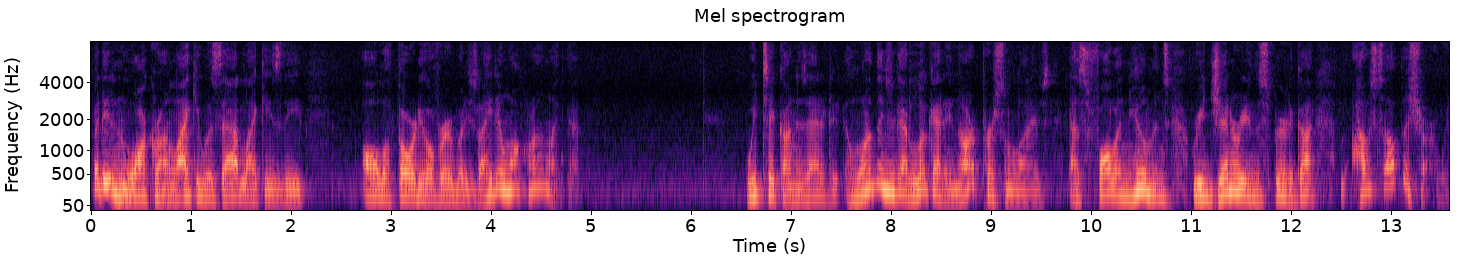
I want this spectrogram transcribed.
but he didn't walk around like he was that, like he's the all authority over everybody's life. He didn't walk around like that we take on his attitude. And one of the things we've got to look at in our personal lives as fallen humans, regenerating the Spirit of God, how selfish are we?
